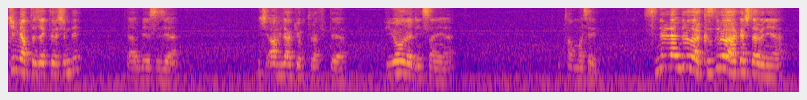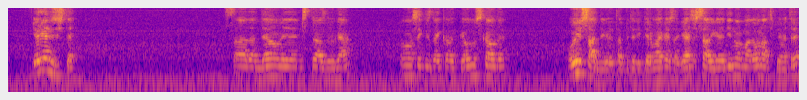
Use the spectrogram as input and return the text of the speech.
Kim yaptıracaktır şimdi? Terbiyesiz ya. Hiç ahlak yok trafikte ya. Bir yol ver insan ya. Utanmaz herif. Sinirlendiriyorlar, kızdırıyorlar arkadaşlar beni ya. Görüyorsunuz işte. Sağdan devam edelim Strasbourg'a. 18 dakikalık yolumuz kaldı. Oyun saatine göre tabii dediklerim arkadaşlar. Gerçek saate göre değil normalde 16 kilometre.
